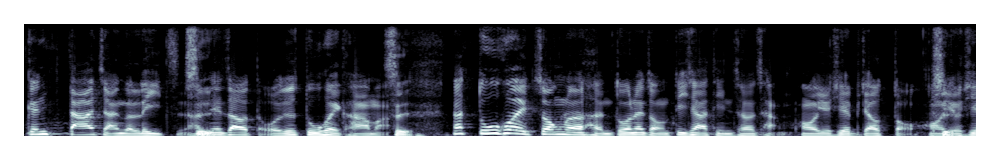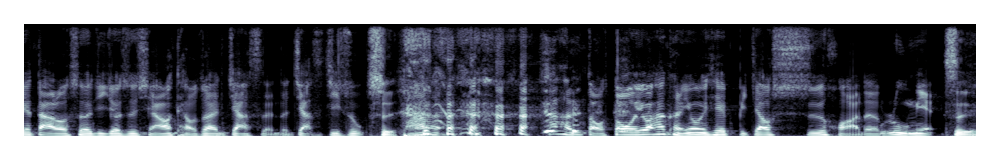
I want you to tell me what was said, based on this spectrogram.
跟大家讲一个例子啊。你也知道，我就是都会咖嘛。是。那都会中了很多那种地下停车场，哦，有些比较陡，哦，有些大楼设计就是想要挑战驾驶人的驾驶技术。是。它很陡，陡，因为它可能用一些比较湿滑的路面。是。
